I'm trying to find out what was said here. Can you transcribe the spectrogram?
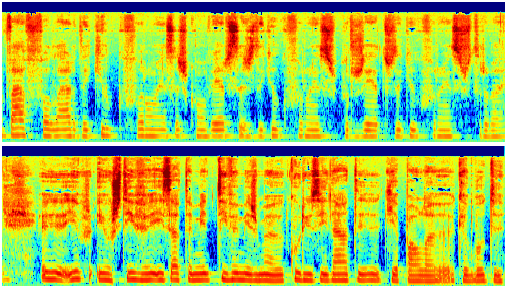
vá falar daquilo que foram essas conversas, daquilo que foram esses projetos, daquilo que foram esses trabalhos? Eh, eu, eu estive, exatamente, tive a mesma curiosidade que a Paula acabou de,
